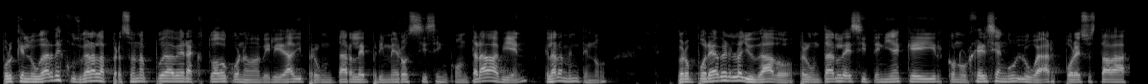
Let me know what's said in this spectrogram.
porque en lugar de juzgar a la persona puede haber actuado con amabilidad y preguntarle primero si se encontraba bien, claramente no, pero podría haberlo ayudado, preguntarle si tenía que ir con urgencia a algún lugar, por eso estaba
